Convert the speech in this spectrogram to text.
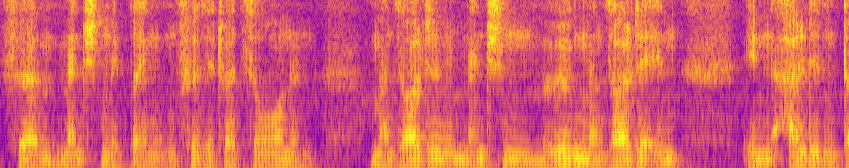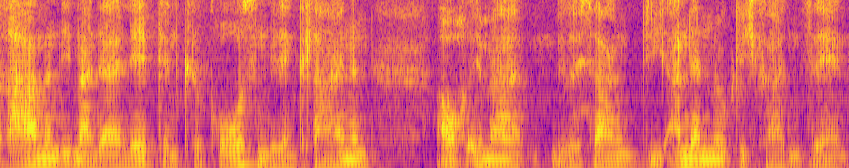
für Menschen mitbringen und für Situationen. Man sollte Menschen mögen, man sollte in, in all diesen Dramen, die man da erlebt, den großen wie den kleinen, auch immer, wie soll ich sagen, die anderen Möglichkeiten sehen.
